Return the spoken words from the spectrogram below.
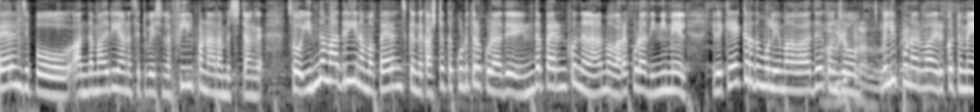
பேரண்ட்ஸ் இப்போது அந்த மாதிரியான சுச்சுவேஷனில் ஃபீல் பண்ண ஆரம்பிச்சிட்டாங்க. ஸோ இந்த மாதிரி நம்ம பேரண்ட்ஸ்க்கு இந்த கஷ்டத்தை கொடுத்துடக்கூடாது. எந்த பேரண்ட்க்கும் இந்த நிலைமை வரக்கூடாது இனிமேல். இதை கேட்கறது மூலியமாவது கொஞ்சம் விழிப்புணர்வாக இருக்கட்டுமே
